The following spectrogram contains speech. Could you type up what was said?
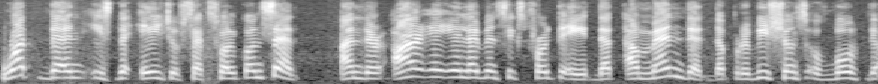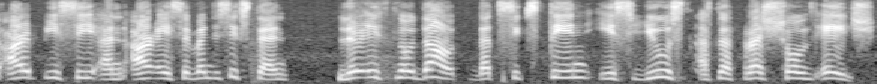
what then is the age of sexual consent? Under RA 11648 that amended the provisions of both the RPC and RA 7610, there is no doubt that 16 is used as the threshold age.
